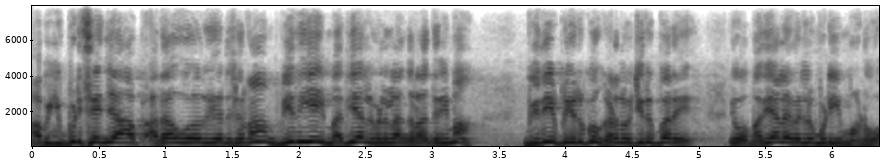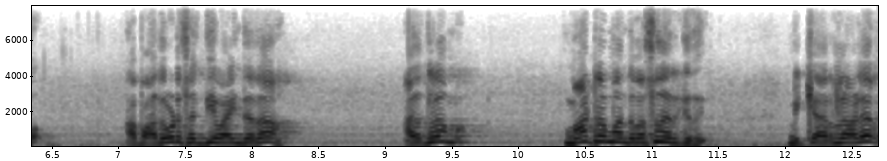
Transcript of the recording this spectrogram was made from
அப்போ இப்படி செஞ்சால் அதாவது என்ன சொன்னால் விதியை மதியால் விழலாங்கிறான் தெரியுமா? விதி இப்படி இருக்கும் கடல் வச்சிருப்பாரு. இவன் மதியால் வெல்ல முடியுமானுவோம் அப்போ அதோட சக்தி வாய்ந்ததா? அதுக்கெல்லாம் மாற்றமாக மாற்றம் அந்த வசனம் இருக்குது. மிக்க அருளாளர்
